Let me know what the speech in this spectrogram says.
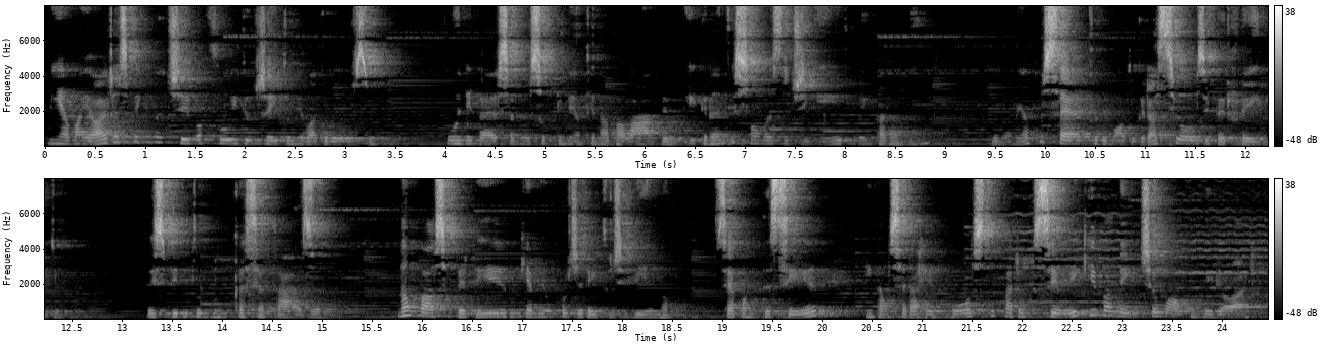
Minha maior expectativa flui de um jeito milagroso. O universo é meu suprimento inabalável e grandes somas de dinheiro vêm para mim no momento certo, de modo gracioso e perfeito. O espírito nunca se atrasa. Não posso perder o que é meu por direito divino. Se acontecer, então será reposto para o seu equivalente ou algo melhor.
